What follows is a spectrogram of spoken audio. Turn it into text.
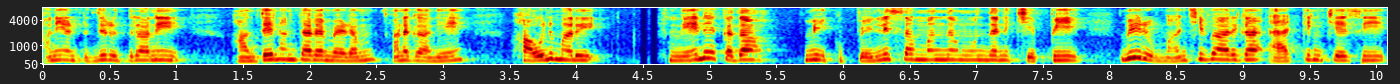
అని అంటుంది రుద్రాని అంతేనంటారా మేడం? అనగానే అవును మరి. నేనే కదా. మీకు పెళ్ళి సంబంధం ఉందని చెప్పి మీరు మంచివారిగా యాక్టింగ్ చేసి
